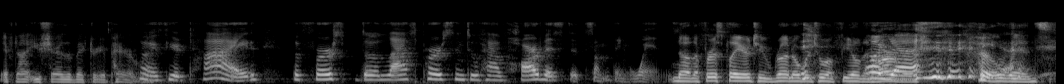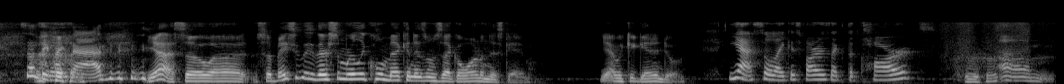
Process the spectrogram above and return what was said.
If not, you share the victory apparently. No, if you're tied, the first, the last person to have harvested something wins. No, the first player to run over to a field and oh harvest yeah. Wins. Something like that. Yeah, so uh, so basically, there's some really cool mechanisms that go on in this game. Yeah, we could get into them. Yeah, so like as far as like the cards, hmm um,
